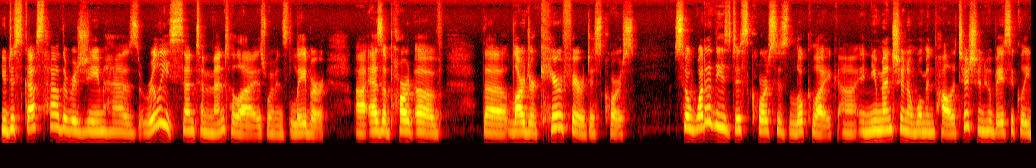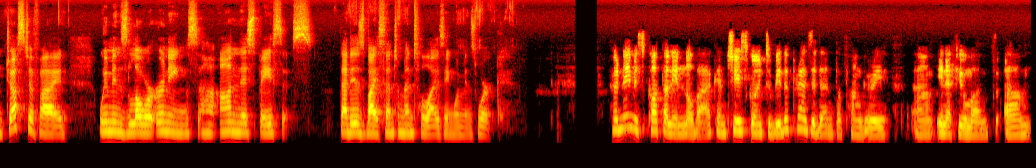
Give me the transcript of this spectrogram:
you discuss how the regime has really sentimentalized women's labor uh, as a part of the larger carefare discourse. So, what do these discourses look like? Uh, and you mentioned a woman politician who basically justified women's lower earnings uh, on this basis. That is, by sentimentalizing women's work. Her name is Katalin Novak, and she's going to be the president of Hungary um, in a few months. Um,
